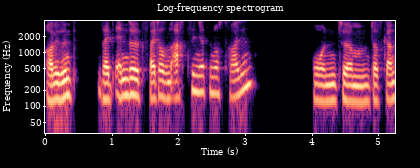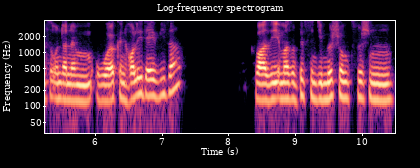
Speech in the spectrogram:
Aber wir sind seit Ende 2018 jetzt in Australien und ähm, das Ganze unter einem Work-and-Holiday-Visa. Quasi immer so ein bisschen die Mischung zwischen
